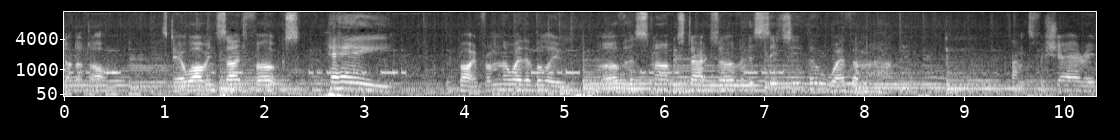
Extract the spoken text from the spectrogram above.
Dot dot dot. Stay warm inside, folks. Hey! reporting from the weather balloon. Over the smokestacks, over the city, the weatherman. Thanks for sharing.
